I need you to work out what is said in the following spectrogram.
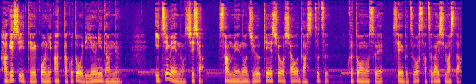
激しい抵抗にあったことを理由に断念。1名の死者3名の重軽傷者を出しつつ苦闘の末生物を殺害しました。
